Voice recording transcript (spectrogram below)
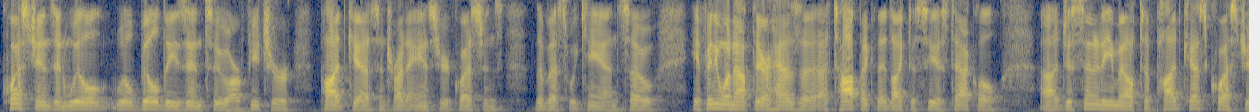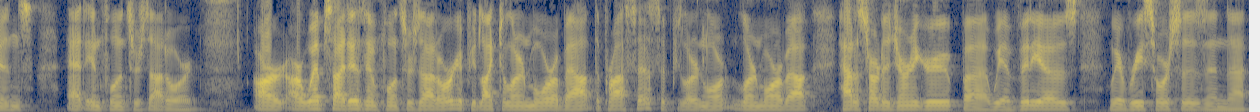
questions and we'll we'll build these into our future podcasts and try to answer your questions the best we can. So if anyone out there has a, a topic they'd like to see us tackle, uh, just send an email to podcastquestions at influencers.org. Our, our website is influencers.org if you'd like to learn more about the process, if you learn learn more about how to start a journey group. Uh, we have videos, we have resources, and uh,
